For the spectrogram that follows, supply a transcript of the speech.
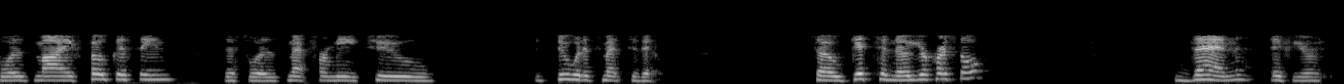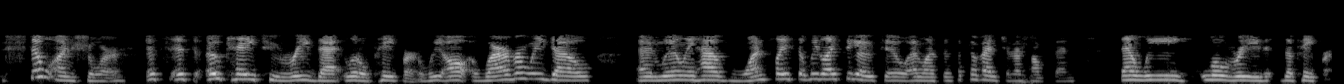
was my focusing. This was meant for me to do what it's meant to do. So get to know your crystal. Then if you're still unsure, it's it's okay to read that little paper. We all wherever we go, and we only have one place that we like to go to, unless it's a convention or something, then we will read the paper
